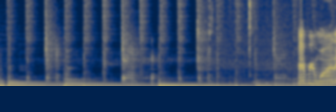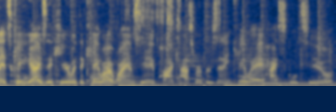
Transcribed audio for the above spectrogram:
Hey everyone, it's Katie Isaac here with the KYYMCA podcast representing KYA High School 2.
